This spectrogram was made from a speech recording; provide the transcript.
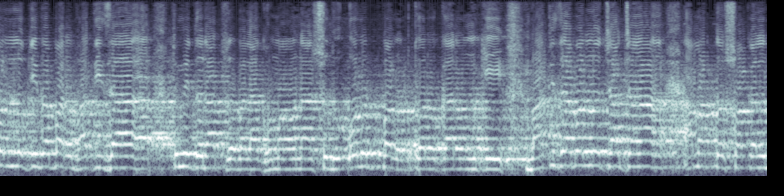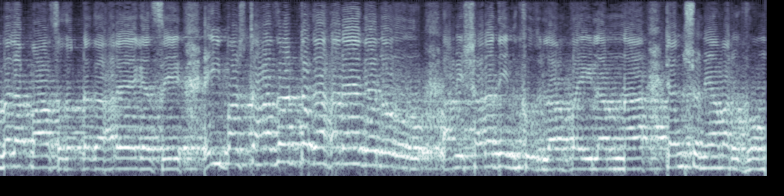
বলল, কি ব্যাপার ভাতিজা? তুমি তো রাত্রেবেলা ঘুমাও না, শুধু ওলট পালট করো, কারণ কি? ভাতিজা বলল, চাচা, আমার তো সকালবেলা পাঁচ হাজার টাকা হারিয়ে গেছে। এই পাঁচটা হাজার টাকা হারিয়ে গেল। আমি সারাদিন খুঁজলাম, পাইলাম না। টেনশনে আমার ঘুম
